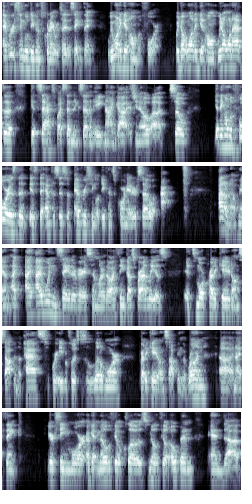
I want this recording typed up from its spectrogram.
every single defense coordinator would tell you the same thing. We want to get home with four. We don't want to get home. We don't want to have to get sacks by sending seven, eight, nine guys. You know, uh, so getting home with four is the is the emphasis of every single defense coordinator. So I, don't know, man. I, I, I wouldn't say they're very similar though. I think Gus Bradley is it's more predicated on stopping the pass, where Eberflus is a little more predicated on stopping the run. Uh, and I think you're seeing more again middle of the field close, middle of the field open, and uh,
